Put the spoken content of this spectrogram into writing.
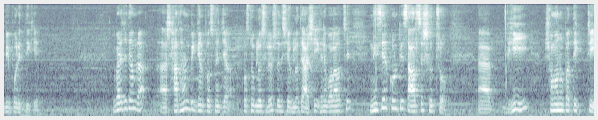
বিপরীত দিকে। এবারে যদি আমরা সাধারণ বিজ্ঞান প্রশ্নের যে, প্রশ্নগুলো ছিল, যদি সেগুলোতে আসি, এখানে বলা হচ্ছে, নিচের কোনটি চার্লসের সূত্র? ভি সমানুপাতিক টি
